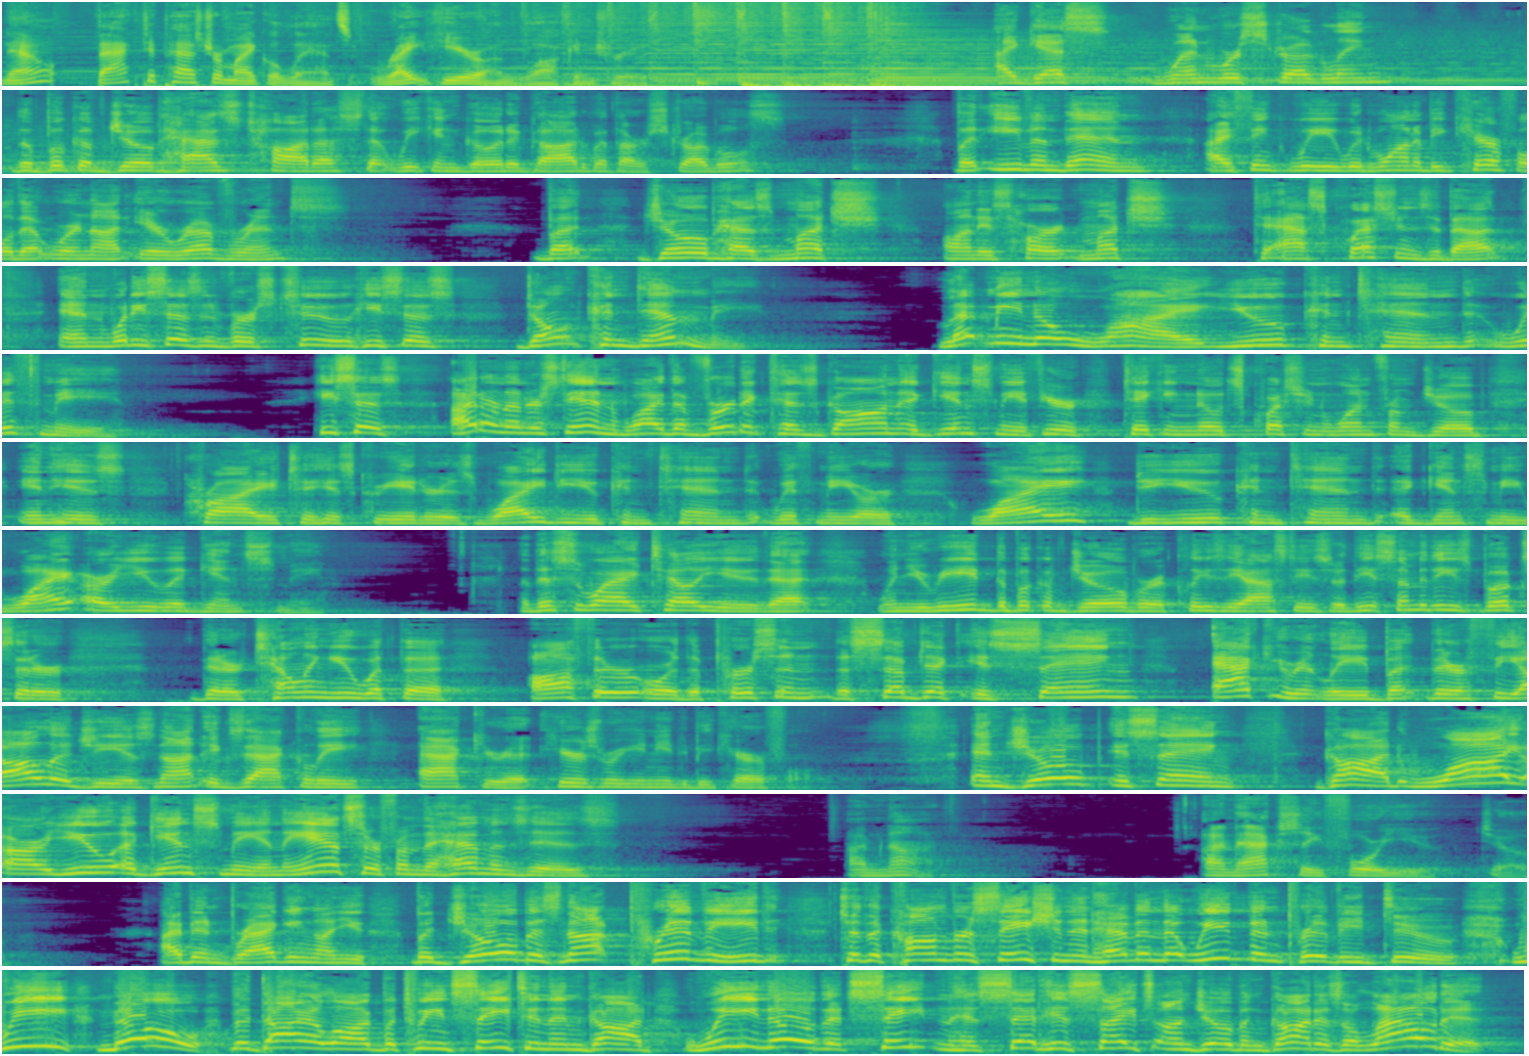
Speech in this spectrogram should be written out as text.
Now, back to Pastor Michael Lance right here on Walk in Truth. I guess when we're struggling, the book of Job has taught us that we can go to God with our struggles. But even then, I think we would want to be careful that we're not irreverent. But Job has much on his heart, much to ask questions about. And what he says in verse 2, he says, Don't condemn me. Let me know why you contend with me. He says, I don't understand why the verdict has gone against me. If you're taking notes, question one from Job in his cry to his creator is, Why do you contend with me? Or why do you contend against me? Why are you against me? Now, this is why I tell you that when you read the book of Job or Ecclesiastes or these, some of these books that are, that are telling you what the author or the person, the subject is saying accurately, but their theology is not exactly accurate. Here's where you need to be careful. And Job is saying, God, why are you against me? And the answer from the heavens is, I'm not. I'm actually for you, Job. I've been bragging on you. But Job is not privy to the conversation in heaven that we've been privy to. We know the dialogue between Satan and God. We know that Satan has set his sights on Job and God has allowed it.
